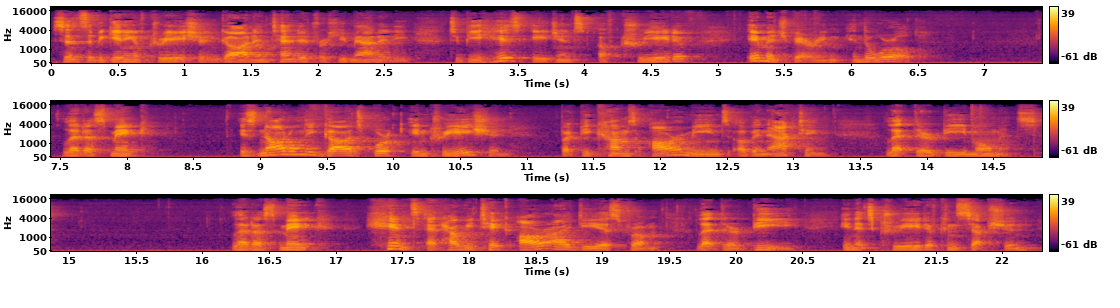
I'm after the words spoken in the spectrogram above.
Since the beginning of creation, God intended for humanity to be his agents of creative image bearing in the world. Let us make is not only God's work in creation, but becomes our means of enacting let there be moments. Let us make hints at how we take our ideas from let there be in its creative conception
